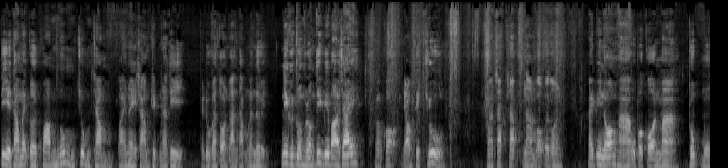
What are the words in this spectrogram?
ที่จะทำให้เกิดความนุ่มชุ่มฉ่ำภายใน 30 นาที ไปดูขั้นตอนการทำกันเลย นี่คือส่วนผสมที่พี่บ่าวใช้เราก็ยาวทิชชู่มาชับชับๆน้ำออกไปก่อน ให้พี่น้องหาอุปกรณ์มาทุบหมู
